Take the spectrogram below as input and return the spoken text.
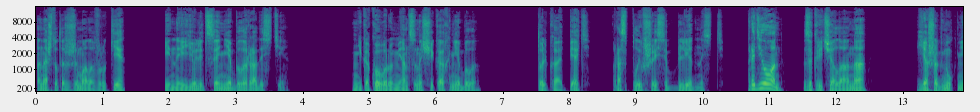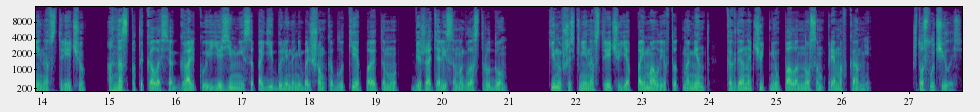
Она что-то сжимала в руке, и на ее лице не было радости. Никакого румянца на щеках не было. Только опять расплывшаяся бледность. «Родион!» — закричала она, я шагнул к ней навстречу. Она спотыкалась о гальку, ее зимние сапоги были на небольшом каблуке, поэтому бежать Алиса могла с трудом. Кинувшись к ней навстречу, я поймал ее в тот момент, когда она чуть не упала носом прямо в камни. Что случилось?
